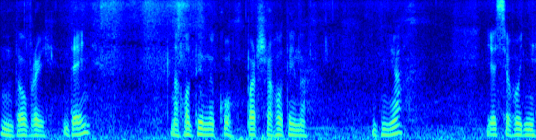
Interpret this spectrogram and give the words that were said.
Добрий день. На годиннику перша година дня. Я сьогодні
